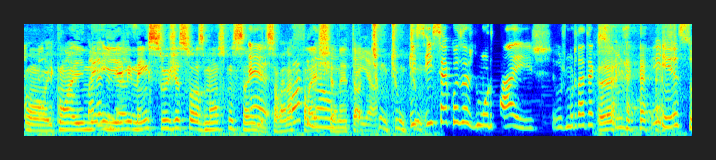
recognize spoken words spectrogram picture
Com, e, com, e, e, ele nem suja suas mãos com sangue, É, ele só vai na claro que flecha, não. né? Tá, Aí, tchum, tchum, tchum. Isso, isso é coisas de mortais. Os mortais é que se sujam. Isso,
